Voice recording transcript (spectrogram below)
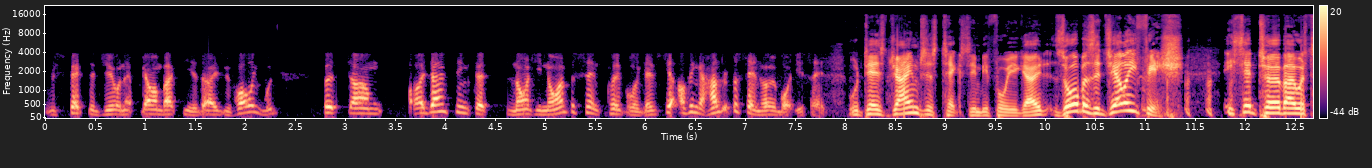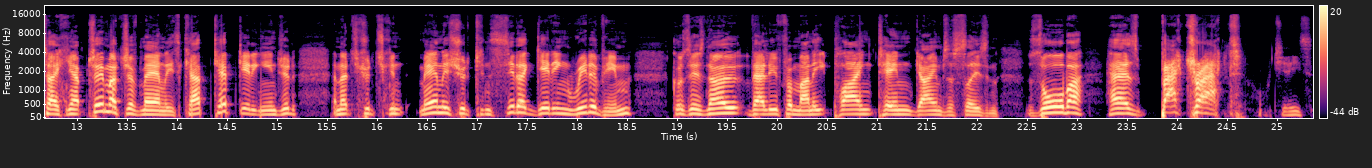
respected you, and going back to your days with Hollywood, but um, I don't think that 99% people are against you. I think 100% heard what you said. Well, Des James just texted in before you go. Zorba's a jellyfish. he said Turbo was taking up too much of Manly's cap, kept getting injured, and that should Manly should consider getting rid of him because there's no value for money playing 10 games a season. Zorba has backtracked. Oh, jeez.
